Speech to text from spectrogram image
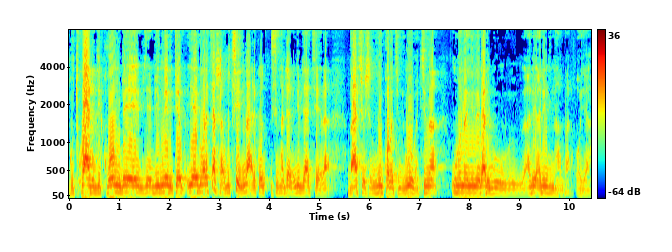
gutwara igikombe bimwe biterwa yego baracyashaka gutsinda ariko si nka bya bindi bya kera bacisha nk'uko abakinnyi b'ubu bakina ubona nyine bari ari nk'intambara oya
